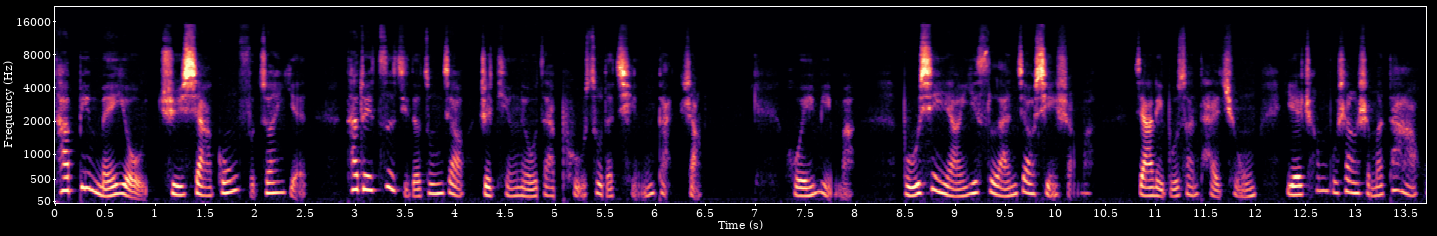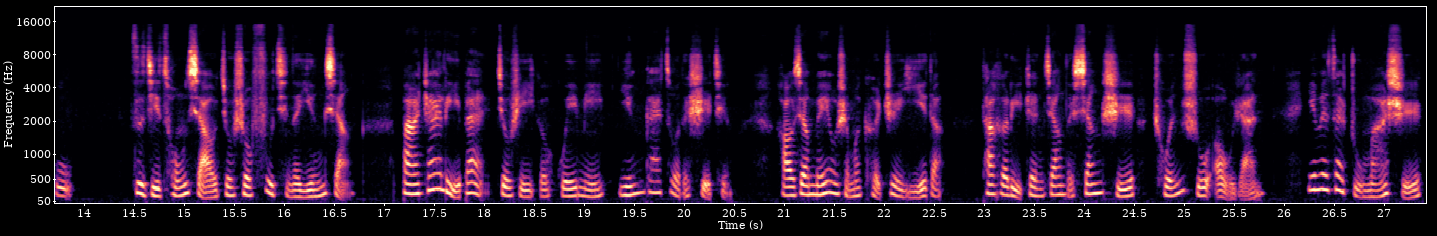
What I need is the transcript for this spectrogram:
他并没有去下功夫钻研，他对自己的宗教只停留在朴素的情感上。回民嘛，不信仰伊斯兰教，信什么？家里不算太穷，也称不上什么大户，自己从小就受父亲的影响。把斋礼拜就是一个回民应该做的事情，好像没有什么可质疑的。他和李振江的相识纯属偶然，因为在煮麻时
